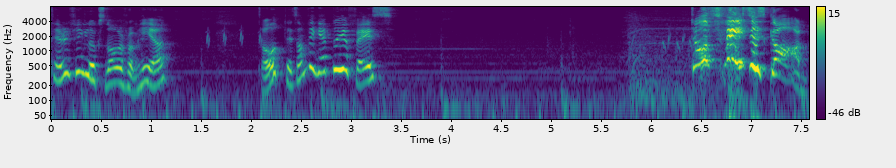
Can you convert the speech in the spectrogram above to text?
Alright? Everything looks normal from here. Toad, did something happen to your face? Toad's face is gone!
